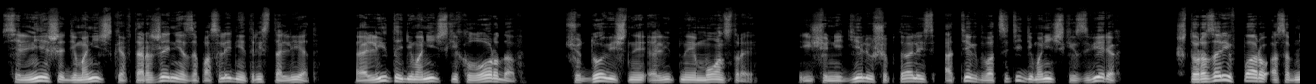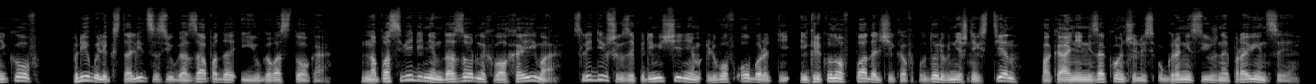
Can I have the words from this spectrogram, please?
Сильнейшее демоническое вторжение за последние 300 лет. Элита демонических лордов. Чудовищные элитные монстры. Еще неделю шептались о тех 20 демонических зверях, что, разорив пару особняков, прибыли к столице с юго-запада и юго-востока. Но по сведениям дозорных Волхаима, следивших за перемещением львов-оборотней и крикунов-падальщиков вдоль внешних стен, пока они не закончились у границ южной провинции,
